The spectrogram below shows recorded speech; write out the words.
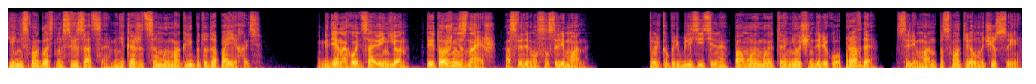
«Я не смогла с ним связаться. Мне кажется, мы могли бы туда поехать». «Где находится Авиньон? Ты тоже не знаешь?» — осведомился Салиман. «Только приблизительно. По-моему, это не очень далеко, правда?» Салиман посмотрел на часы.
